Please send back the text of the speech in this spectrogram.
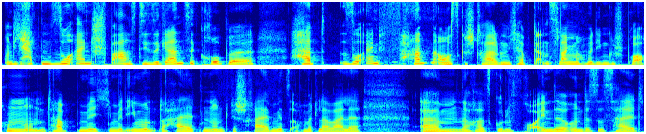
Und die hatten so einen Spaß. Diese ganze Gruppe hat so ein Fun ausgestrahlt. Und ich habe ganz lange noch mit ihm gesprochen und habe mich mit ihm unterhalten. Und wir schreiben jetzt auch mittlerweile ähm, noch als gute Freunde. Und es ist halt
